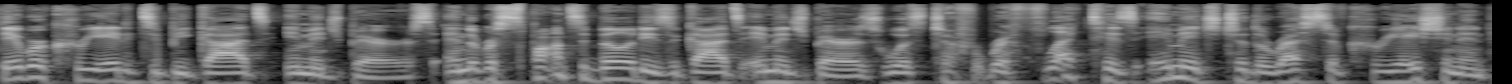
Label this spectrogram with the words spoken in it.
They were created to be God's image bearers, and the responsibilities of God's image bearers was to reflect his image to the rest of creation and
